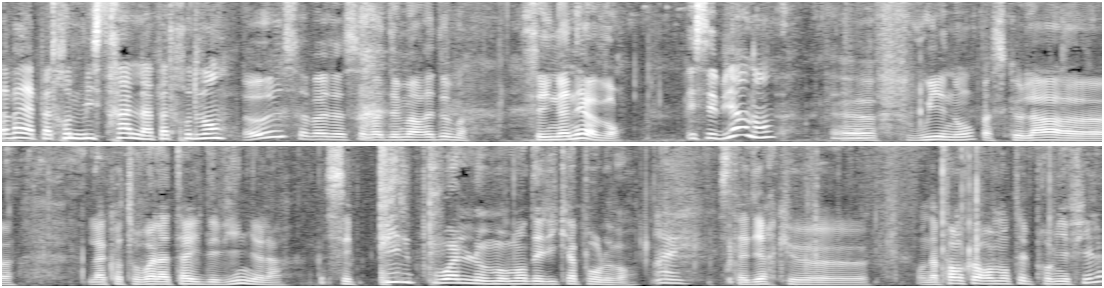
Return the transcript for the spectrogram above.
Ça va, il n'y a pas trop de Mistral, là, pas trop de vent. Ah oui, ça va, ça va démarrer demain. C'est une année avant. Et c'est bien, non? Euh, oui et non, parce que là, euh, là, quand on voit la taille des vignes, là, c'est pile poil le moment délicat pour le vent. Ouais. C'est-à-dire que euh, on n'a pas encore remonté le premier fil,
